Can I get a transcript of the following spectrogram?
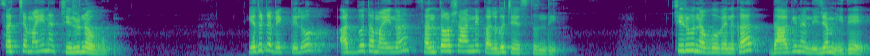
స్వచ్ఛమైన చిరునవ్వు. ఎదుట వ్యక్తిలో అద్భుతమైన సంతోషాన్ని కలుగు చేస్తుంది చిరునవ్వు వెనుక దాగిన నిజం ఇదే.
